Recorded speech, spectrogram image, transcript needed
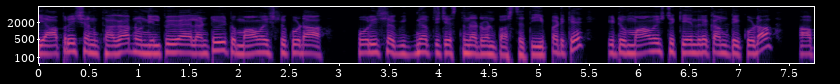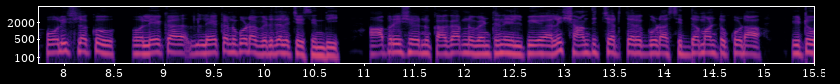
ఈ ఆపరేషన్ ఖగార్ను నిలిపివేయాలంటూ ఇటు మావోయిస్టులు కూడా పోలీసులకు విజ్ఞప్తి చేస్తున్నటువంటి పరిస్థితి. ఇప్పటికే ఇటు మావోయిస్టు కేంద్ర కమిటీ కూడా ఆ పోలీసులకు లేఖ లేఖను కూడా విడుదల చేసింది. ఆపరేషన్ కగార్ను వెంటనే నిలిపివేయాలి. శాంతి చర్చలకు కూడా సిద్ధమంటూ కూడా ఇటు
